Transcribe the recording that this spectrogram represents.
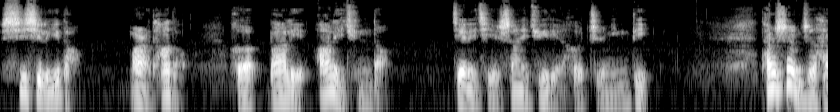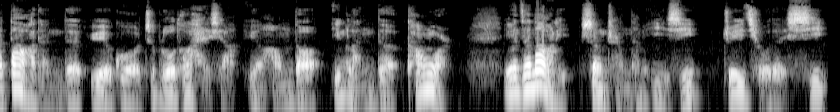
西西里岛、马耳他岛和巴里阿里群岛建立起商业据点和殖民地。他们甚至还大胆地越过直布罗陀海峡，远航到英格兰的康沃尔，因为在那里盛产他们一心追求的锡。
